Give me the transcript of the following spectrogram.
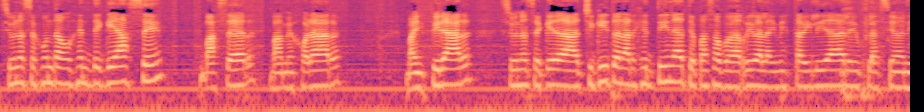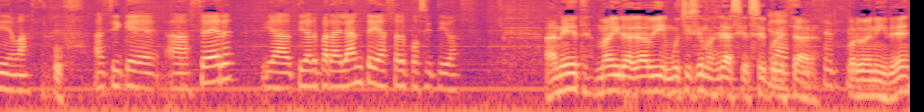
si uno se junta con gente que hace, va a hacer, va a mejorar, va a inspirar. Si uno se queda chiquito en Argentina, te pasa por arriba la inestabilidad, la inflación y demás. Uf. Así que a hacer y a tirar para adelante y a ser positivas. Anet, Mayra, Gaby, muchísimas gracias eh, por estar, Sergio. por venir. Eh.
